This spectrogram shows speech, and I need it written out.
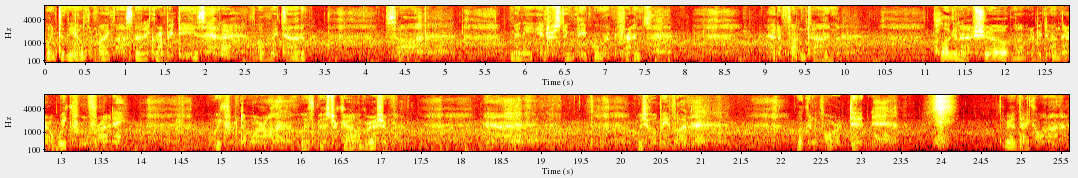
Went to the open mic last night at Grumpy D's, had a lovely time. Saw many interesting people and friends. Had a fun time. Plugging a show that I'm going to be doing there a week from Friday. A week from tomorrow with Mr. Kyle Gresham. Yeah. Which will be fun. Looking forward to it. So we have that going on.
